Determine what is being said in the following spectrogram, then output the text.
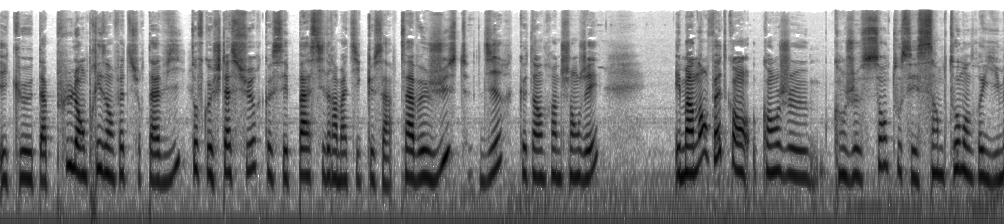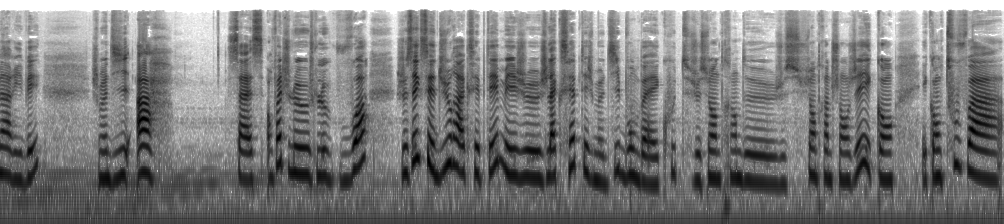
et que t'as plus l'emprise en fait sur ta vie. Sauf que je t'assure que c'est pas si dramatique que ça. Ça veut juste dire que t'es en train de changer. Et maintenant en fait quand, quand, je, quand je sens tous ces symptômes entre guillemets arriver, je me dis ah ça, en fait, je le, je le, vois. Je sais que c'est dur à accepter, mais je, je l'accepte et je me dis bon bah écoute, je suis en train de, je suis en train de changer et quand et quand tout va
